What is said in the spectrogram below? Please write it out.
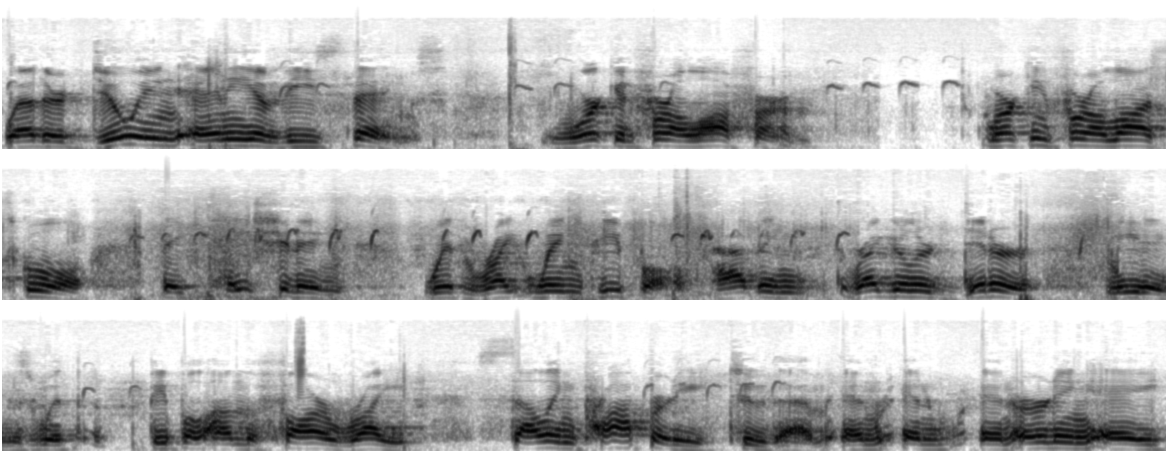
whether doing any of these things, working for a law firm, working for a law school, vacationing with right wing people, having regular dinner meetings with people on the far right, selling property to them and, and, and earning a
